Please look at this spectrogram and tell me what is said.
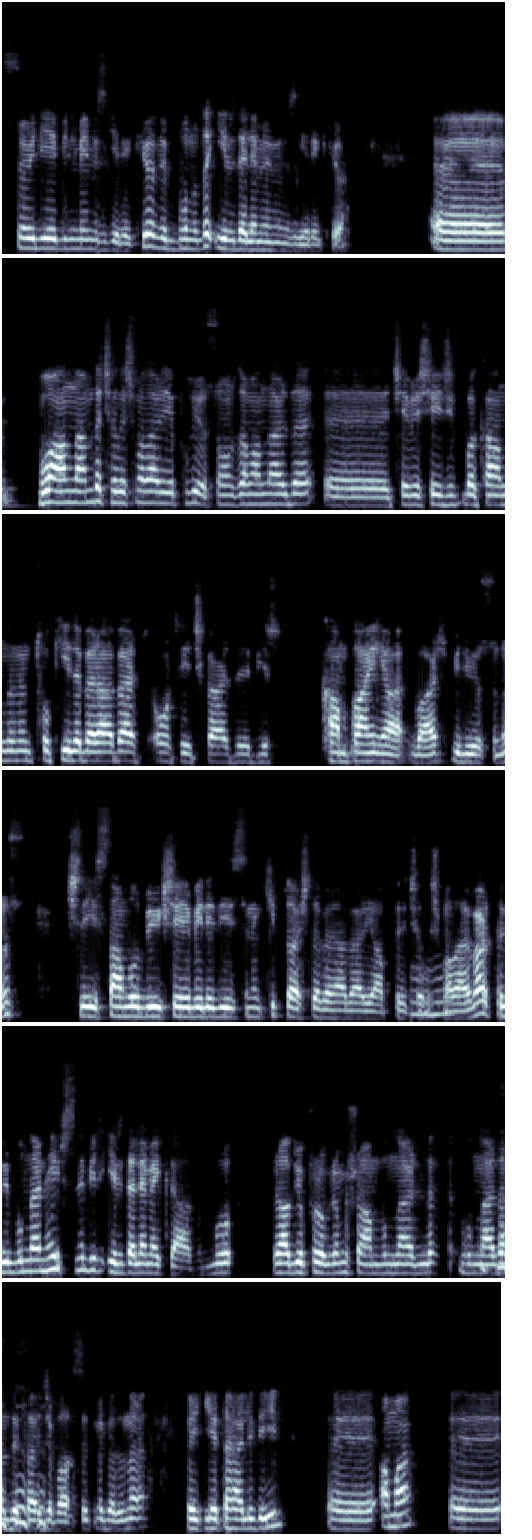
söyleyebilmemiz gerekiyor ve bunu da irdelememiz gerekiyor. E, bu anlamda çalışmalar yapılıyor. Son zamanlarda e, Çevre Şehircilik Bakanlığı'nın TOKİ ile beraber ortaya çıkardığı bir kampanya var biliyorsunuz. İşte İstanbul Büyükşehir Belediyesi'nin Kiptaş'la beraber yaptığı çalışmalar var. Tabii bunların hepsini bir irdelemek lazım. Bu radyo programı şu an bunlarla, bunlardan detaylıca bahsetmek adına pek yeterli değil. E, ama e,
